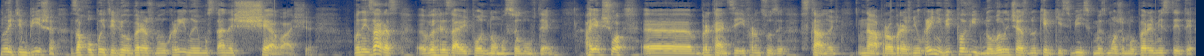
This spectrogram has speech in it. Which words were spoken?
Ну і тим більше захопити лівобережну Україну йому стане ще важче. Вони й зараз е, вигризають по одному селу в день. А якщо е, британці і французи стануть на правобережній Україні, відповідно величезну кількість військ ми зможемо перемістити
